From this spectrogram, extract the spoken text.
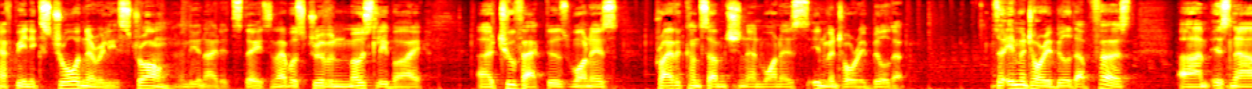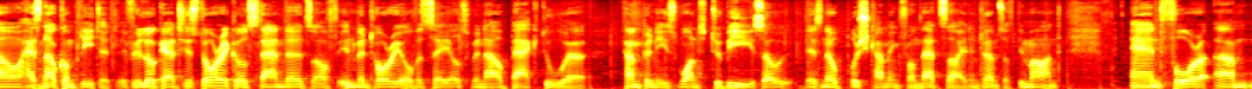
have been extraordinarily strong in the United States, and that was driven mostly by uh, two factors. One is private consumption, and one is inventory buildup. So inventory buildup first um, is now has now completed. If we look at historical standards of inventory over sales, we're now back to where companies want to be. So there's no push coming from that side in terms of demand. And for um,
